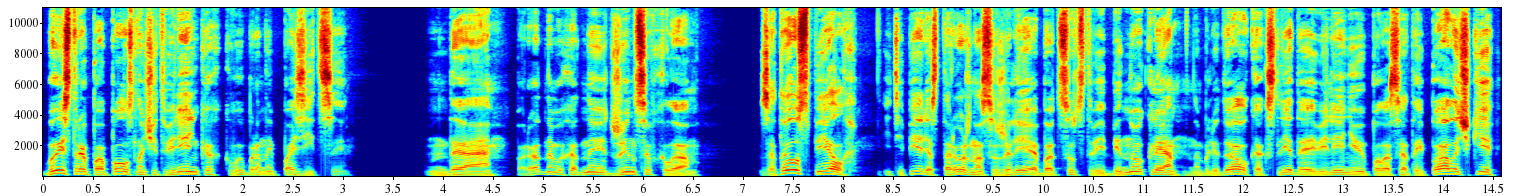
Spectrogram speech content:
быстро пополз на четвереньках к выбранной позиции. Да, парадно-выходные джинсы в хлам. Зато успел, и теперь, осторожно сожалея об отсутствии бинокля, наблюдал, как, следуя велению полосатой палочки,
